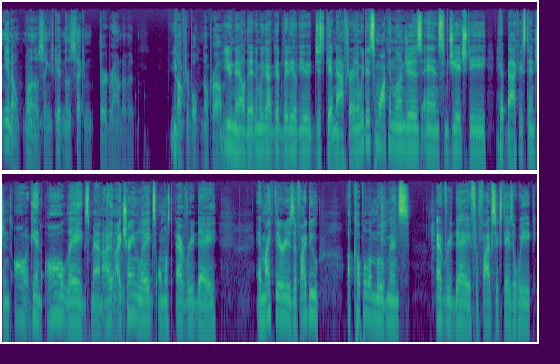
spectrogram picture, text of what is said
you know, one of those things, getting to the second, third round of it, comfortable, no problem. You nailed it, and we got good video of you just getting after it. And then we did some walking lunges and some GHD hip back extensions. All again, all legs, man. I, I train legs almost every day, and my theory is if I do a couple of movements every day for five six days a week,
